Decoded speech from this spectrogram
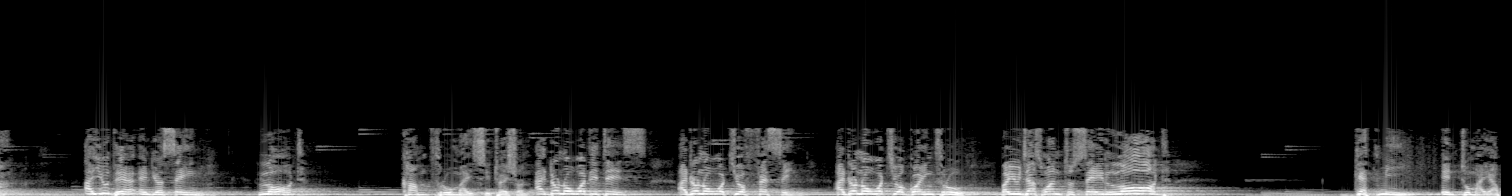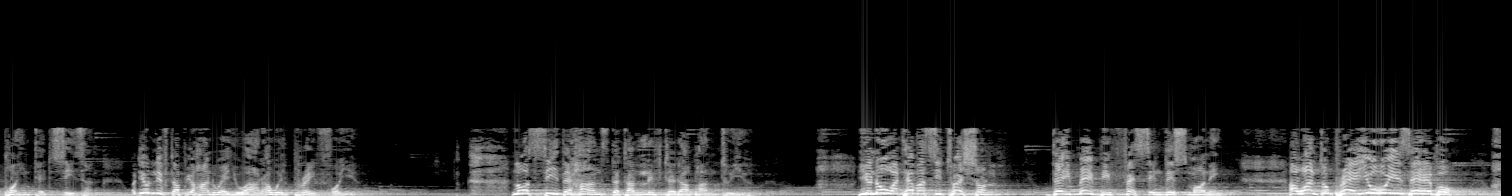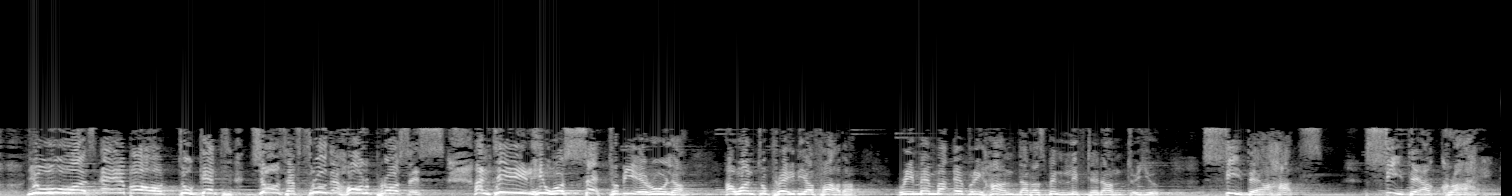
are you there and you're saying, Lord, come through my situation? I don't know what it is. I don't know what you're facing. I don't know what you're going through. But you just want to say, Lord, get me into my appointed season. Would you lift up your hand where you are? I will pray for you. Lord, see the hands that are lifted up unto you. You know, whatever situation they may be facing this morning, I want to pray you who is able. You was able to get Joseph through the whole process until he was set to be a ruler. I want to pray, dear Father, remember every hand that has been lifted unto you. See their hearts. See their cry.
